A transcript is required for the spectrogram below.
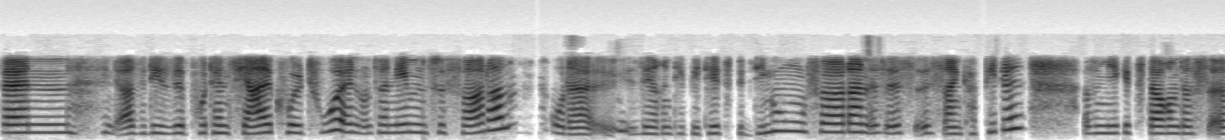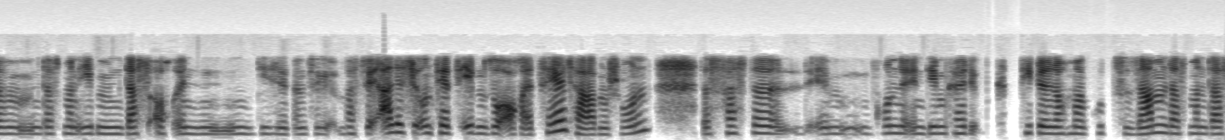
also diese Potenzialkultur in Unternehmen zu fördern oder Serendipitätsbedingungen fördern, ist, ist, ist ein Kapitel. Also mir geht es darum, dass, ähm, dass man eben das auch in diese ganze, was wir alles uns jetzt eben so auch erzählt haben schon, das fasst im Grunde in dem Kapitel nochmal gut zusammen, dass man das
